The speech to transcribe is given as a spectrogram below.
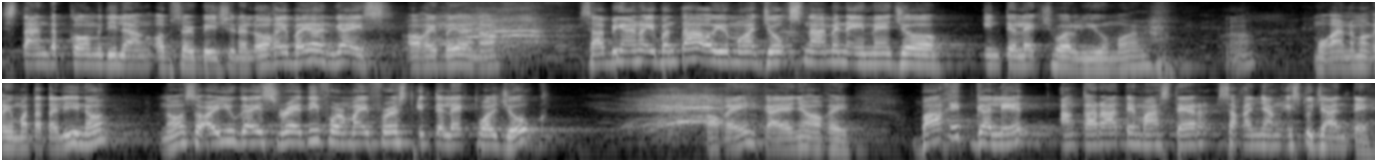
stand-up comedy lang, observational. Okay ba yon guys? Okay ba yon no? Sabi nga ng ibang tao, yung mga jokes namin ay medyo intellectual humor. No? Mukha naman kayong matatalino. No? So are you guys ready for my first intellectual joke? Okay, kaya nyo, okay. Bakit galit ang karate master sa kanyang estudyante?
